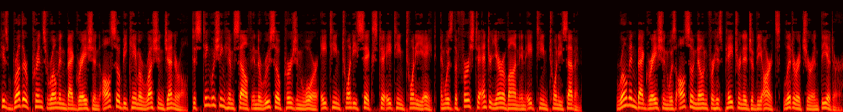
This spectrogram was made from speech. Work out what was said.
His brother Prince Roman Bagration also became a Russian general, distinguishing himself in the Russo-Persian War 1826 and was the first to enter Yerevan in 1827. Roman Bagration was also known for his patronage of the arts, literature and theatre.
